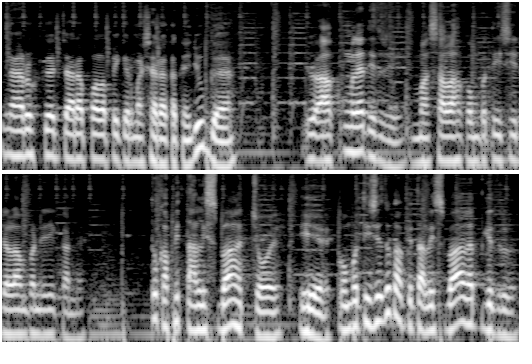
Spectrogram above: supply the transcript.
ngaruh ke cara pola pikir masyarakatnya juga. ya aku ngeliat itu sih masalah kompetisi dalam pendidikan ya. Itu kapitalis banget coy. Iya. kompetisi itu kapitalis banget gitu loh.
